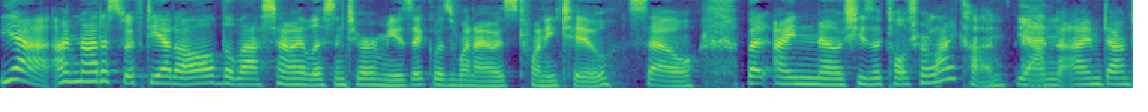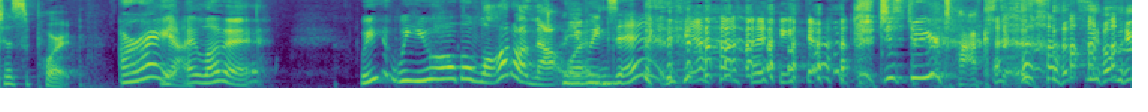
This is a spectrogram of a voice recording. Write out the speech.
Yeah, I'm not a Swiftie at all. The last time I listened to her music was when I was 22. So, but I know she's a cultural icon Yeah. and I'm down to support. All right, Yeah. I love it. We we you hauled a lot on that one. We did. Yeah. yeah. Just do your taxes. That's the only.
